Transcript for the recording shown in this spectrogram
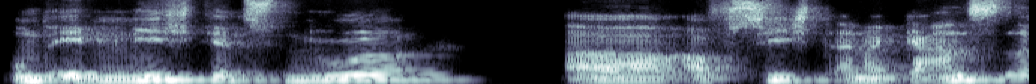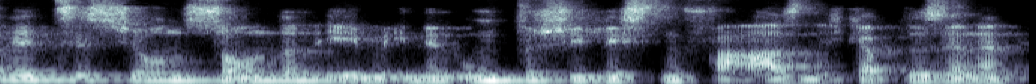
Und eben nicht jetzt nur äh, auf Sicht einer ganzen Rezession, sondern eben in den unterschiedlichsten Phasen. Ich glaube, das ist eine,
